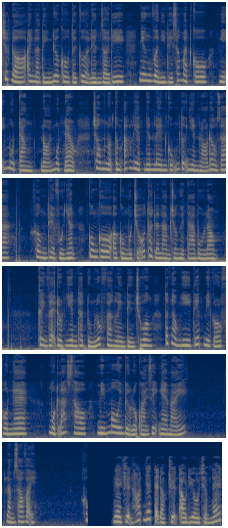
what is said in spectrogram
Trước đó anh là tính đưa cô tới cửa liền rời đi Nhưng vừa nhìn thấy sắc mặt cô Nghĩ một đằng, nói một nẻo. Trong nội tâm ác liệt nhân lên cũng tự nhiên ló đầu ra. Không thể phủ nhận Cùng cô ở cùng một chỗ thật là làm cho người ta buồn lòng. Cảnh vệ đột nhiên thật đúng lúc vang lên tiếng chuông Tất Ngọc Nhi tiếp microphone nghe. Một lát sau Mím môi biểu lộ quái dị nghe máy. Làm sao vậy? Nghe chuyện hot nhất tại đọc truyện audio.net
